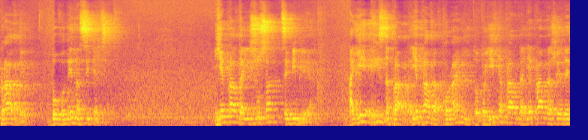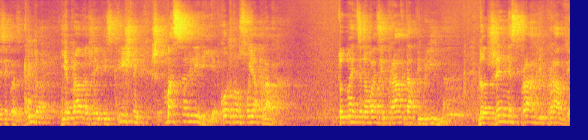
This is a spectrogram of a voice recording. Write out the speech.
правди, бо вони наситяться. Є правда Ісуса, це Біблія. А є різна правда. Є правда в Корані, то, то їхня правда, є правда, що є десь якась Будда, є правда, що якийсь Крішний. Ш- Маса релігій є, кожного своя правда. Тут мається на увазі правда біблійна. Блаженне спраглі правди,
